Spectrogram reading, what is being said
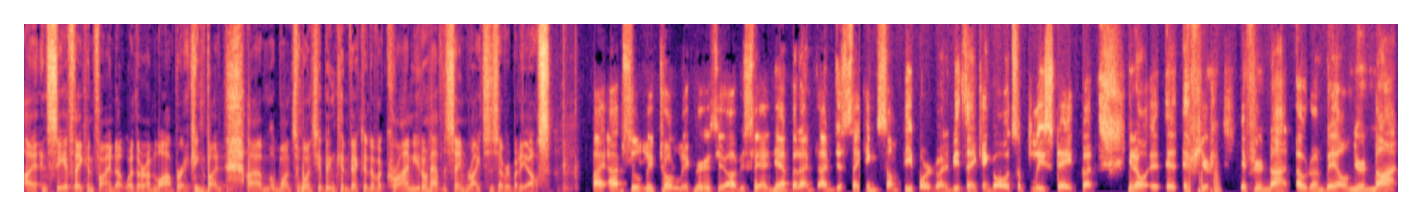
uh, and see if they can find out whether I'm law breaking. But um, once once you've been convicted of a crime, you don't have the same rights as everybody everybody else. I absolutely, totally agree with you. Obviously, yeah, but I'm I'm just thinking some people are going to be thinking, oh, it's a police state. But you know, if you're if you're not out on bail and you're not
